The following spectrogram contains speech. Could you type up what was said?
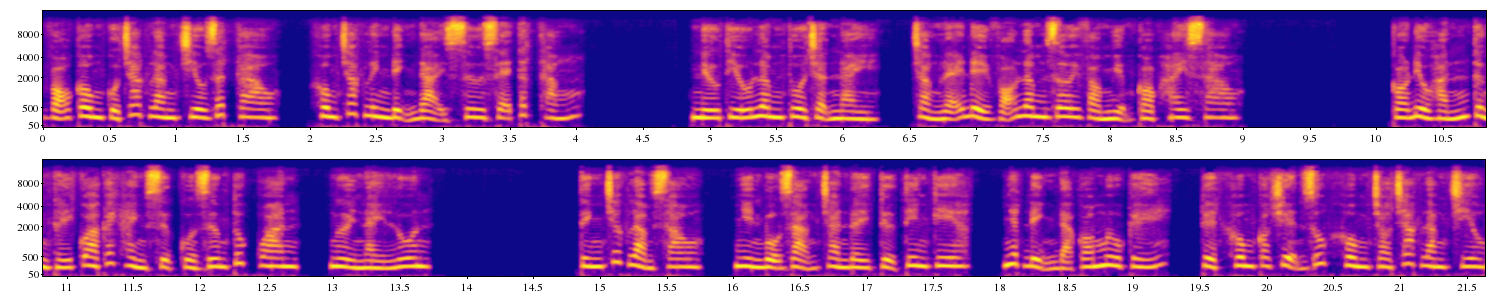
Võ công của Trác Lăng Chiêu rất cao, không chắc Linh Định Đại Sư sẽ tất thắng. Nếu Thiếu Lâm thua trận này, chẳng lẽ để Võ Lâm rơi vào miệng cọp hay sao? Có điều hắn từng thấy qua cách hành sự của Dương Túc Quan, người này luôn. Tính trước làm sao, nhìn bộ dạng tràn đầy tự tin kia, nhất định đã có mưu kế, tuyệt không có chuyện giúp không cho Trác Lăng Chiêu.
